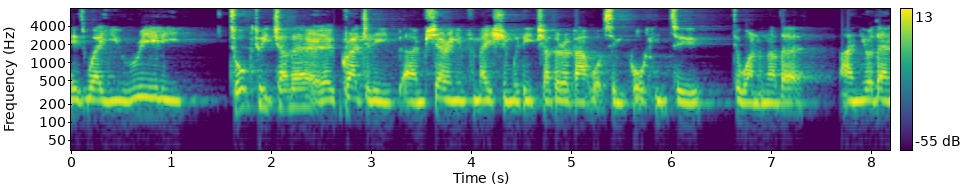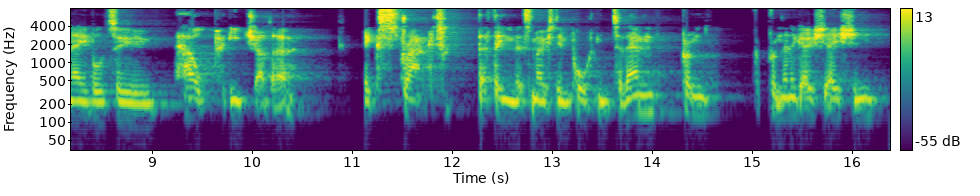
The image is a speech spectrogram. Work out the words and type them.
is where you really talk to each other, gradually um, sharing information with each other about what's important to to one another, and you're then able to help each other extract the thing that's most important to them from from the negotiation.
